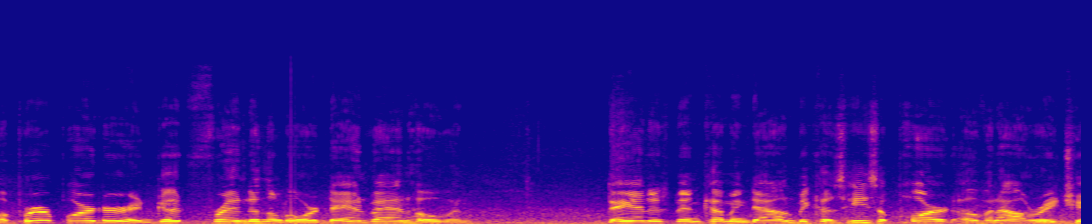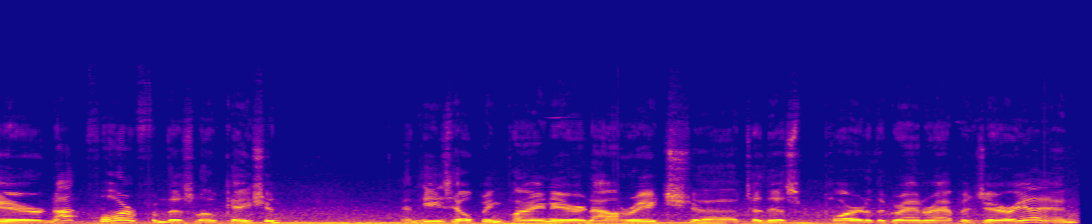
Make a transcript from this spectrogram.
my prayer partner and good friend in the Lord, Dan Van Hoven, Dan has been coming down because he's a part of an outreach here not far from this location. And he's helping pioneer an outreach uh, to this part of the Grand Rapids area. And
